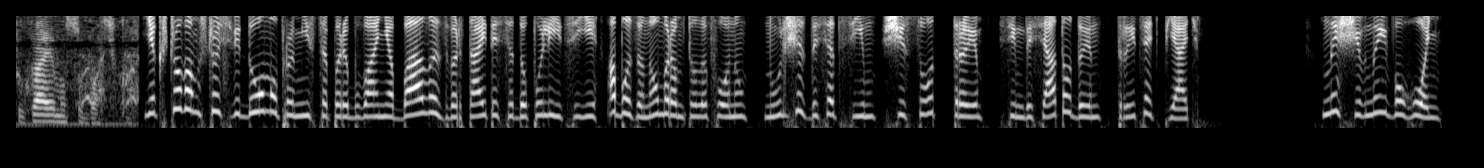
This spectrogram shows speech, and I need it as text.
Шукаємо собачку. Якщо вам щось відомо про місце перебування Бели, звертайтеся до поліції або за номером телефону 067 603 71 35. Нищівний вогонь.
